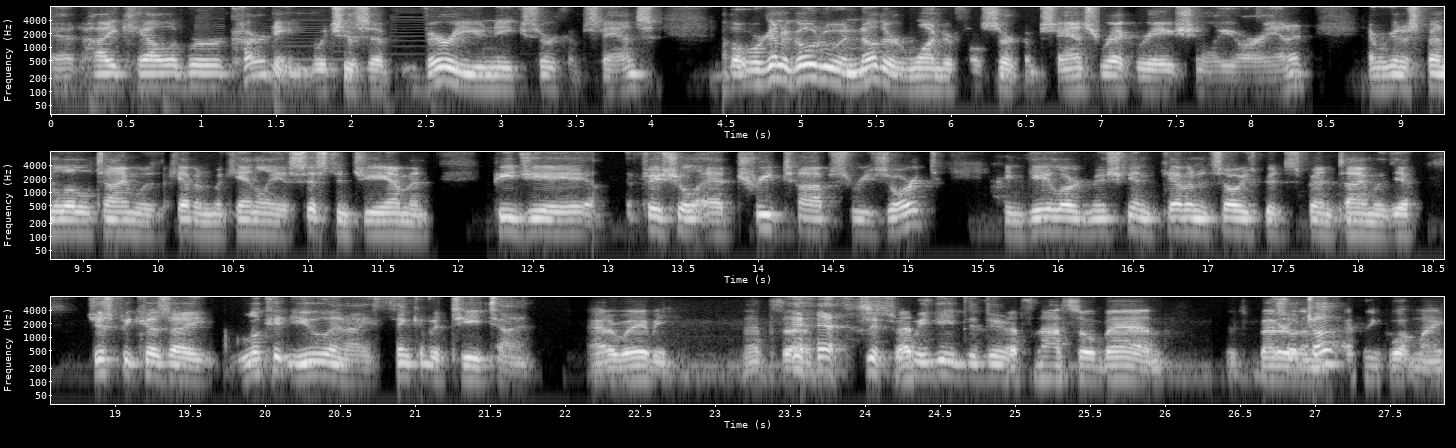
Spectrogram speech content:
at High Caliber Karting, which is a very unique circumstance. But we're going to go to another wonderful circumstance, recreationally oriented. And we're going to spend a little time with Kevin McKinley, Assistant GM and PGA official at Treetops Resort in Gaylord, Michigan. Kevin, it's always good to spend time with you just because I look at you and I think of a tee time. Add a baby. That's, uh, that's just what we need to do. That's not so bad. It's better so than talk- I think what my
